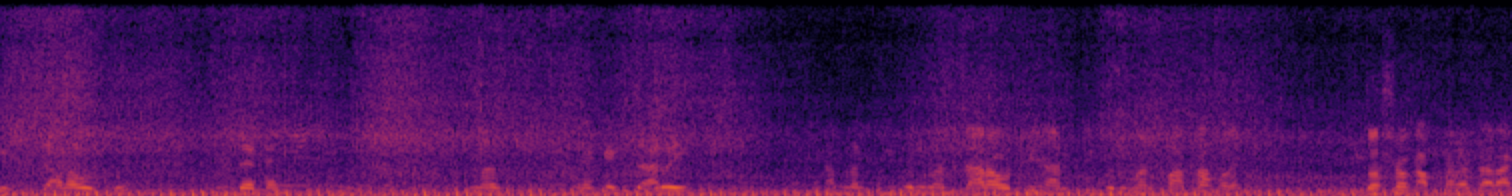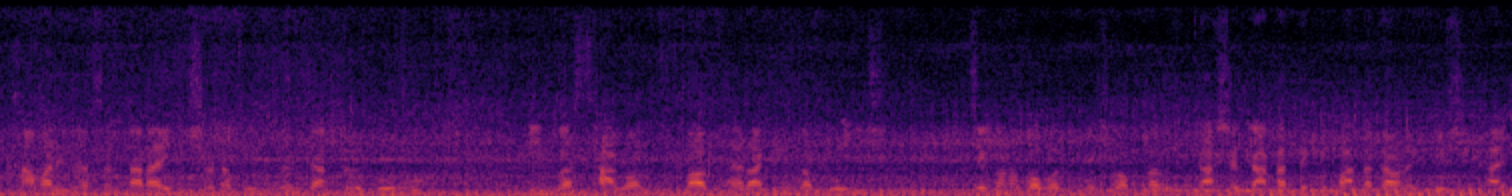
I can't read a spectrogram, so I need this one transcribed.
বেশি চারা উঠবে। দেখেন, আপনার এক এক জারে আপনার কী পরিমাণ চারা ওঠে আর কী পরিমাণ পাতা হয়। দর্শক, আপনারা যারা খামারি আছেন, তারা এই বিষয়টা বুঝবেন যে আসলে গরু কিংবা ছাগল বা ভেড়া কিংবা মহিষ যে কোনো গবাদি পশু আপনার ঘাসের ডাটা থেকে পাতাটা অনেক বেশি খায়।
